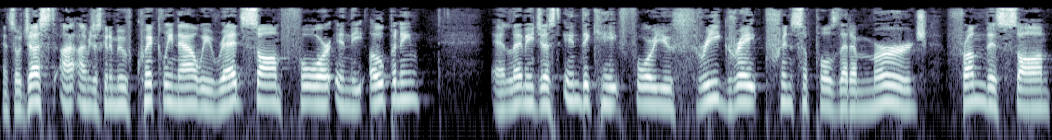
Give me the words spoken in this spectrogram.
And so just, I'm just going to move quickly now. We read Psalm 4 in the opening. And let me just indicate for you three great principles that emerge from this psalm.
